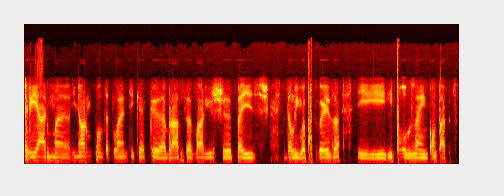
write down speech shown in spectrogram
criar uma enorme ponte atlântica que abraça vários eh, países da língua portuguesa e, e pô-los em contacto.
